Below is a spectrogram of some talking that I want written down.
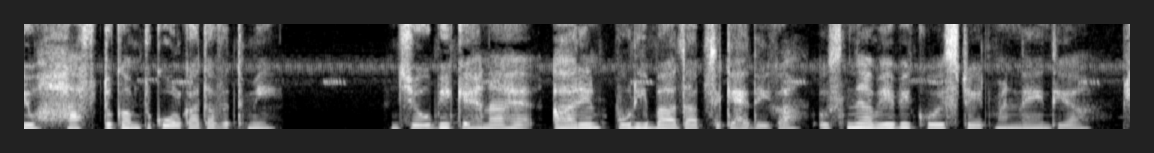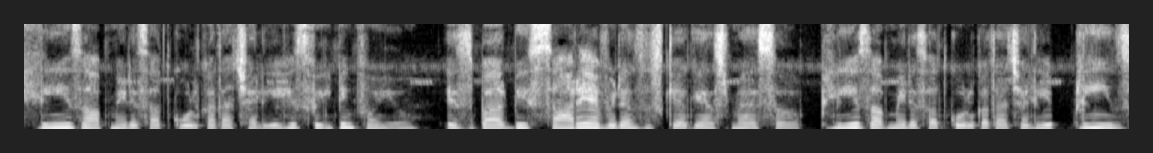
you have to come to Kolkata with me जो भी कहना है, आर्यन पूरी बात आपसे कह देगा। उसने अभी भी कोई स्टेटमेंट नहीं दिया। प्लीज़ आप मेरे साथ कोलकाता चलिए। He is waiting for you इस बार भी सारे एविडेंस उसके अगेंस्ट में है सर प्लीज़ आप मेरे साथ कोलकाता चलिए। प्लीज़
